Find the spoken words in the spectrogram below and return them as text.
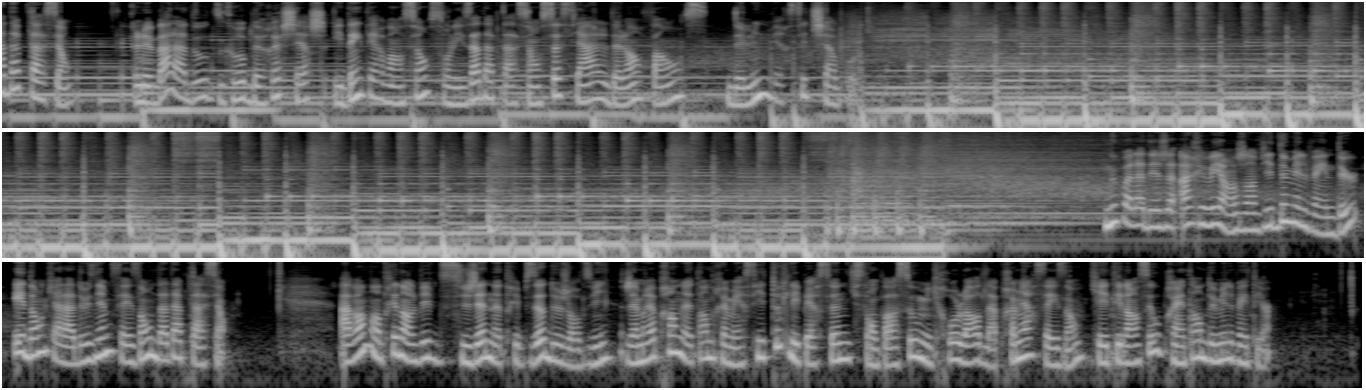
Adaptation, le balado du groupe de recherche et d'intervention sur les adaptations sociales de l'enfance de l'Université de Sherbrooke. Nous voilà déjà arrivés en janvier 2022 et donc à la deuxième saison d'adaptation. Avant d'entrer dans le vif du sujet de notre épisode d'aujourd'hui, j'aimerais prendre le temps de remercier toutes les personnes qui sont passées au micro lors de la première saison, qui a été lancée au printemps 2021.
